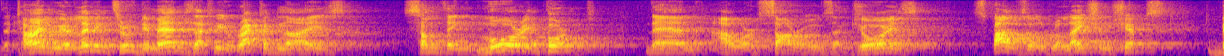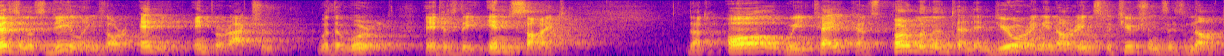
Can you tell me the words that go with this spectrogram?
The time we are living through demands that we recognize something more important than our sorrows and joys, spousal relationships, business dealings, or any interaction with the world. It is the insight that all we take as permanent and enduring in our institutions is not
